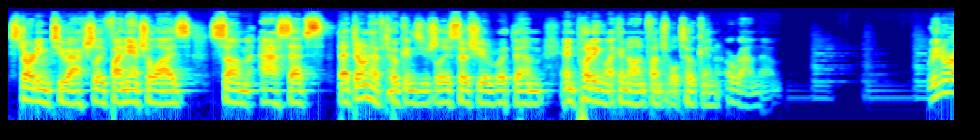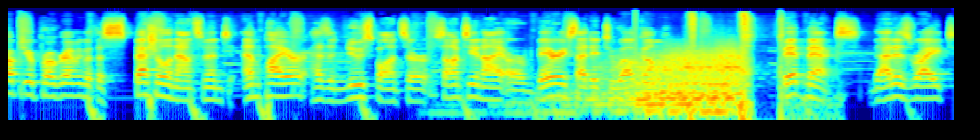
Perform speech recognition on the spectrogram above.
starting to actually financialize some assets that don't have tokens usually associated with them and putting like a non fungible token around them. We interrupt your programming with a special announcement. Empire has a new sponsor. Santi and I are very excited to welcome BitMEX. That is right.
